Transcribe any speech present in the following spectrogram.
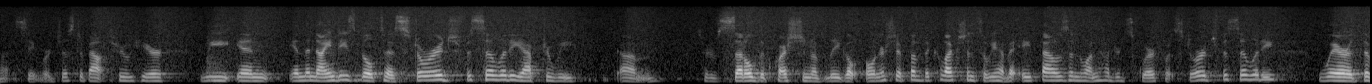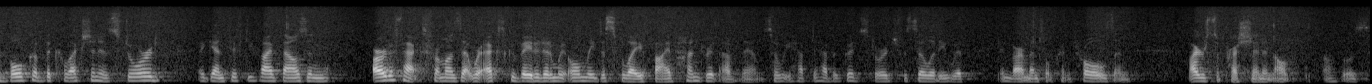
let's see, we're just about through here. We, in, in the 90s, built a storage facility after we um, sort of settled the question of legal ownership of the collection. So we have an 8,100 square foot storage facility where the bulk of the collection is stored. Again, 55,000 artifacts from us that were excavated, and we only display 500 of them. So we have to have a good storage facility with environmental controls and fire suppression and all, all those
